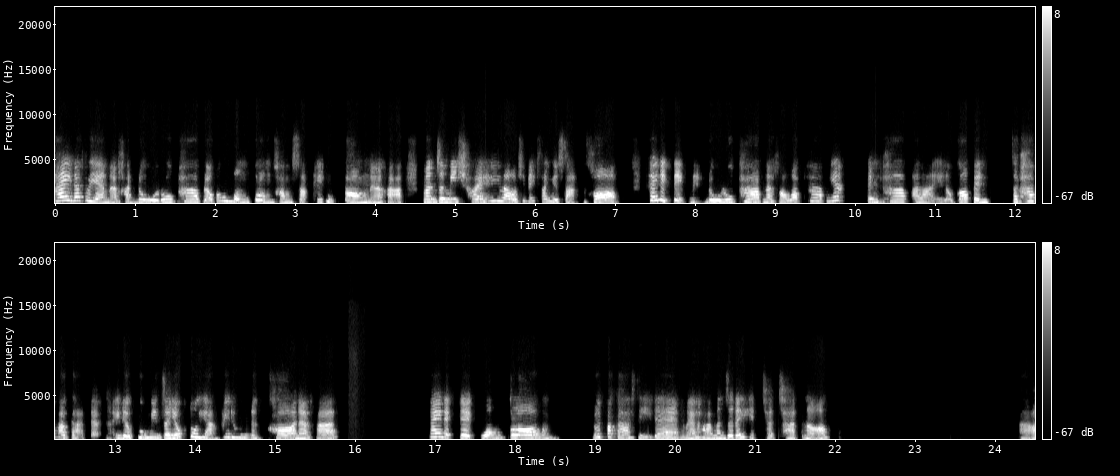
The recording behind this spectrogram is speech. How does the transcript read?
ให้นักเรียนนะคะ ดูรูปภาพแล้วก็วงกลมคำศัพท์ที่ถูกต้องนะคะ มันจะมีช้อยให้เราใช่ไหมคะอยู่สามข้อ ให้เด็กๆเนี่ยดูรูปภาพนะคะ ว่าภาพเนี้ยเป็นภาพอะไรแล้วก็เป็นสภาพอากาศแบบไหน เดี๋ยวครูมินจะยกตัวอย่างให้ดูหนึ่งข้อนะคะ ให้เด็กๆวงกลมด้วยปากกาสีแดงนะคะ มันจะได้เห็นชัดๆเนาะเอา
